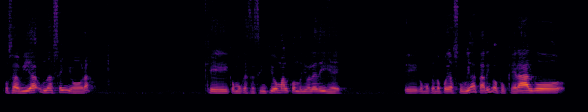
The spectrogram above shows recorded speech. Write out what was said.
Entonces había una señora que como que se sintió mal cuando yo le dije eh, como que no podía subir a tarima porque era algo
